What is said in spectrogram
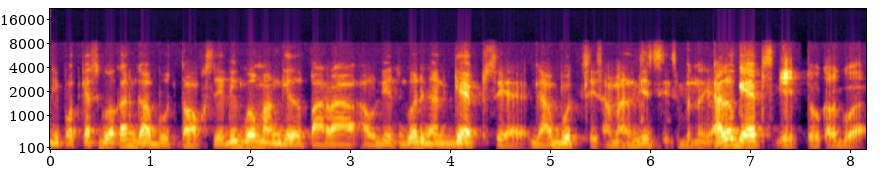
di podcast gua kan Gabut Talks. Jadi gua manggil para audiens gua dengan Gaps ya. Gabut sih sama aja sih sebenarnya. Halo Gaps gitu kalau gua.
